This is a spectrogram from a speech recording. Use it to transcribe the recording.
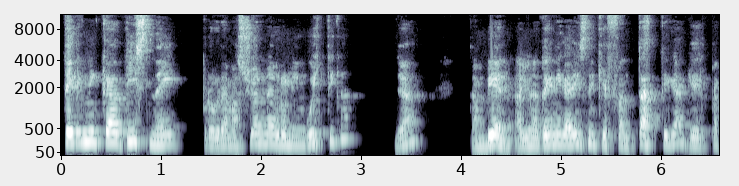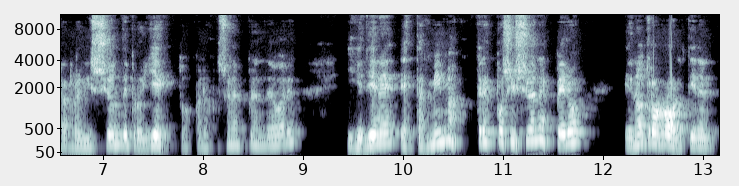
técnica Disney, programación neurolingüística, ¿ya? También hay una técnica Disney que es fantástica, que es para revisión de proyectos, para los que son emprendedores, y que tiene estas mismas tres posiciones, pero en otro rol. Tienen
